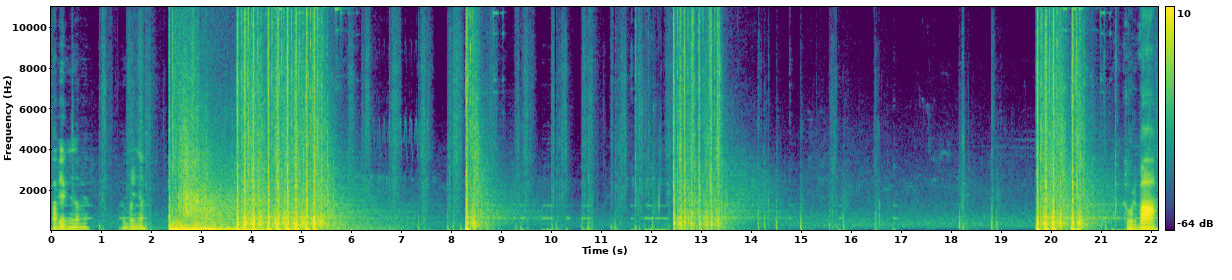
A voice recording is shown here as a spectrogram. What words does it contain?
A biegnie do mnie. Albo i nie? Kurwa.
